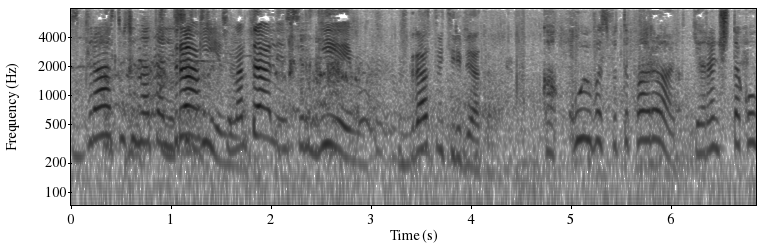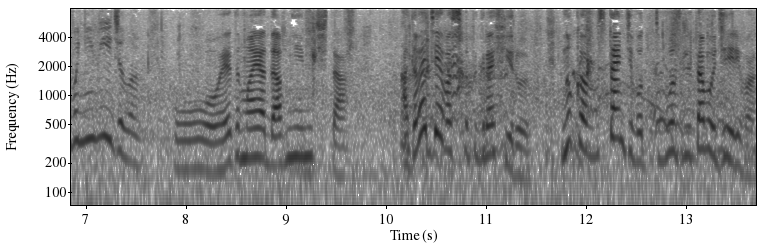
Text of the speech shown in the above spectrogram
Здравствуйте, Наталья Здравствуйте, Сергеевна. Наталья Сергеевна. Здравствуйте, ребята. Какой у вас фотоаппарат? Я раньше такого не видела. О, это моя давняя мечта. А давайте я вас сфотографирую. Ну-ка, встаньте вот возле того дерева.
